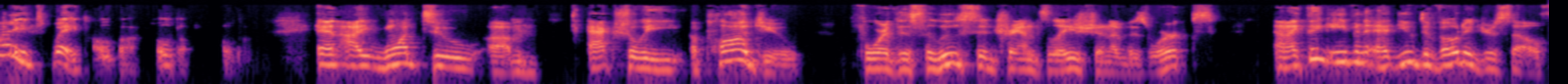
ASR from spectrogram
wait, wait. Hold on, hold on, hold on. And I want to um, actually applaud you for this lucid translation of his works. And I think even had you devoted yourself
